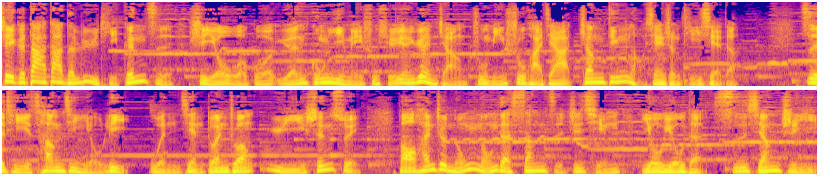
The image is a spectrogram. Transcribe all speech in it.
这个大大的绿体“根”字是由我国原工艺美术学院院长、著名书画家张丁老先生题写的，字体苍劲有力，稳健端庄，寓意深邃，饱含着浓浓的桑梓之情，悠悠的思乡之意。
